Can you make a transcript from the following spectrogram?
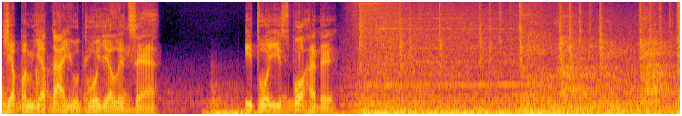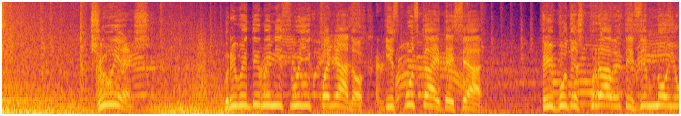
Я пам'ятаю твоє лице і твої спогади. Чуєш? Приведи мені своїх полянок і спускайтеся. Ти будеш правити зі мною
